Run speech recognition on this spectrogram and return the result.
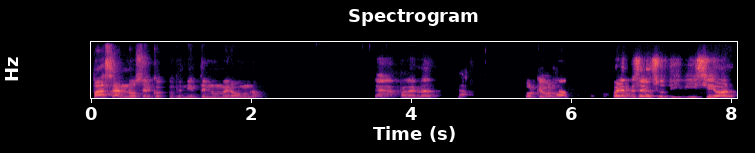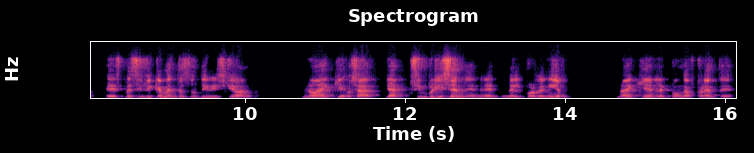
pasa a no ser contendiente número uno? Nah, para nada. ¿Por qué, gordo? Para empezar en su división, específicamente su división, no hay quien, o sea, ya sin Breeze en, en el, en el porvenir, no hay quien le ponga frente.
